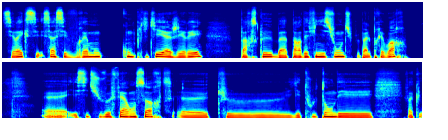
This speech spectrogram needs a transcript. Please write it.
c'est vrai que ça, c'est vraiment compliqué à gérer parce que bah, par définition, tu peux pas le prévoir. Euh, et si tu veux faire en sorte euh, qu'il y ait tout le temps des. Enfin, que,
